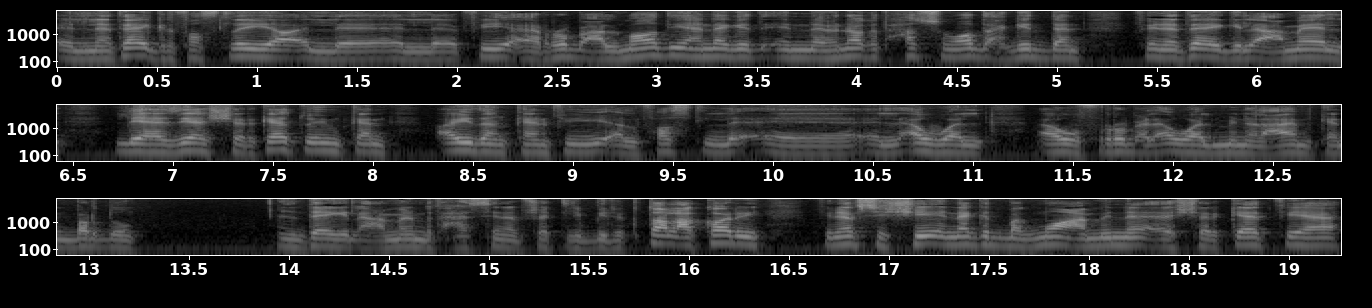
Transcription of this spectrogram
النتائج الفصلية اللي في الربع الماضي هنجد إن هناك تحسن واضح جدا في نتائج الأعمال لهذه الشركات ويمكن أيضا كان في الفصل آه، الأول أو في الربع الأول من العام كان برضو نتائج الأعمال متحسنة بشكل كبير. القطاع العقاري في نفس الشيء نجد مجموعة من الشركات فيها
